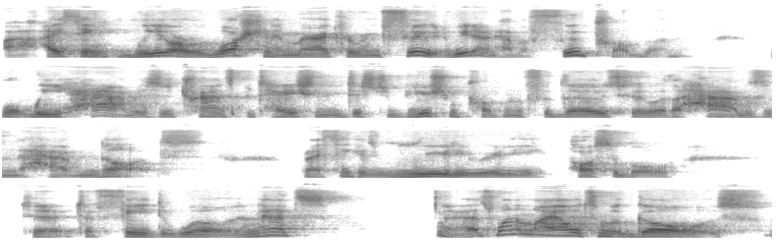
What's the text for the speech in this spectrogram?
I think we are washing America in food. We don't have a food problem. What we have is a transportation and distribution problem for those who are the haves and the have nots. But I think it's really, really possible to, to feed the world. And that's, you know, that's one of my ultimate goals.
